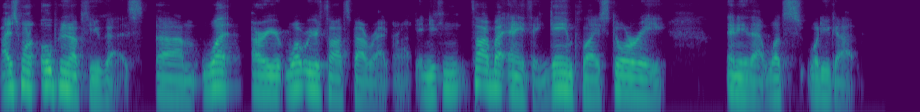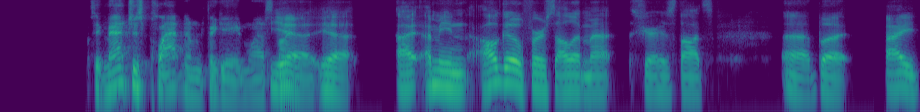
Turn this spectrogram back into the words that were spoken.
I just want to open it up to you guys. Um, what are your what were your thoughts about Ragnarok? And you can talk about anything, gameplay, story, any of that. What's what do you got? Say Matt just platinumed the game last night. yeah, yeah. I I mean, I'll go first. I'll let Matt share his thoughts. Uh, but I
